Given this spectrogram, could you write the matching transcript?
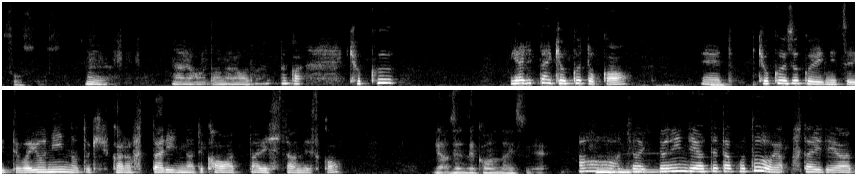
そうそうそうん。なるほど、なるほど。なんか、曲、やりたい曲とか、えーと曲作りについては4人の時から2人になって変わったりしたんですか？ういや全然変わんないですね。ああ、うん。じゃあ4人でやってたことを2人でやっ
